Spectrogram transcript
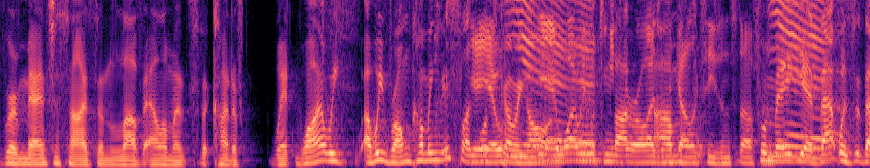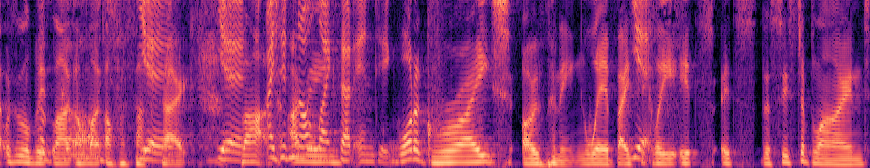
romanticized and love elements that kind of went. Why are we are we rom comming this? Like, Yeah, what's yeah, going on? Yeah, why are we looking into But, her eyes with um, the galaxies and stuff? For me, yeah. Yeah. that was that was a little bit Oh, like I'm like, oh God. for fuck's Yeah. sake. Yeah. But, I did not mean, like that ending. What a great opening where basically Yes. it's it's the sister blind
